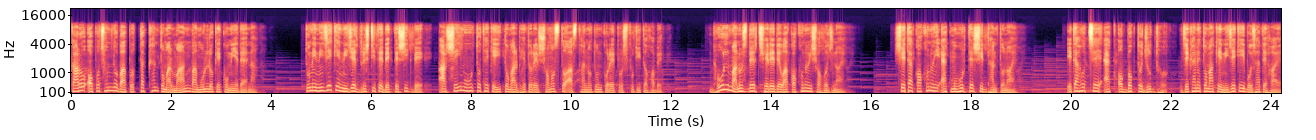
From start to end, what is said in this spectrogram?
কারও অপছন্দ বা প্রত্যাখ্যান তোমার মান বা মূল্যকে কমিয়ে দেয় না। তুমি নিজেকে নিজের দৃষ্টিতে দেখতে শিখবে, আর সেই মুহূর্ত থেকেই তোমার ভেতরের সমস্ত আস্থা নতুন করে প্রস্ফুটিত হবে। ভুল মানুষদের ছেড়ে দেওয়া কখনোই সহজ নয়। সেটা কখনোই এক মুহূর্তের সিদ্ধান্ত নয়। এটা হচ্ছে এক অব্যক্ত যুদ্ধ, যেখানে তোমাকে নিজেকেই বোঝাতে হয়,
